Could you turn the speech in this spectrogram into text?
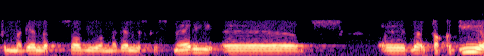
في المجال الاقتصادي والمجال الاستثماري. تقدير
